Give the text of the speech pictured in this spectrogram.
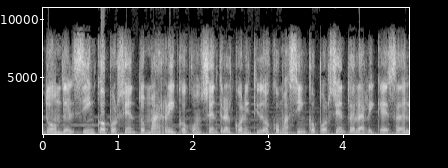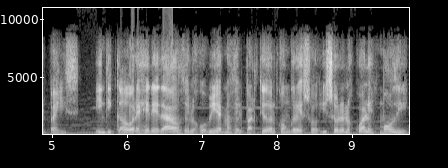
donde el 5% más rico concentra el 42,5% de la riqueza del país, indicadores heredados de los gobiernos del Partido del Congreso y sobre los cuales Modi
